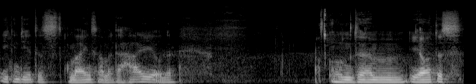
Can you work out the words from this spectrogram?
irgendwie das gemeinsame daheim oder und ähm, ja, das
